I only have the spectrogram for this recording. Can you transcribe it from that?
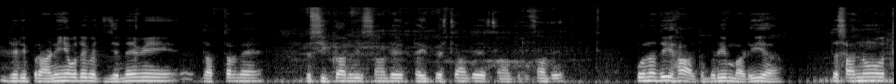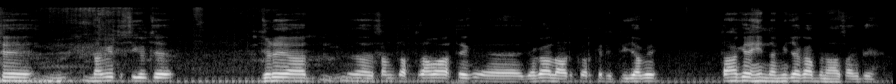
ਜਿਹੜੀ ਪੁਰਾਣੀ ਹੈ ਉਹਦੇ ਵਿੱਚ ਜਿੰਨੇ ਵੀ ਦਫ਼ਤਰ ਨੇ, ਵਸੀਕਾ ਨਵੀਸਾਂ ਦੇ, ਟਾਈਪਿਸਟਾਂ ਦੇ ਟ੍ਰਾਂਸਪੋਰਟਾਂ ਦੇ, ਉਹਨਾਂ ਦੀ ਹਾਲਤ ਬੜੀ ਮਾੜੀ ਆ ਤੇ ਸਾਨੂੰ ਉੱਥੇ ਨਵੀਂ ਤਹਿਸੀਲ 'ਚ ਜਿਹੜੇ ਆ ਸਾਨੂੰ ਦਫ਼ਤਰਾਂ ਵਾਸਤੇ ਜਗ੍ਹਾ ਅਲਾਟ ਕਰਕੇ ਦਿੱਤੀ ਜਾਵੇ ਤਾਂ ਕਿ ਅਸੀਂ ਨਵੀਂ ਜਗ੍ਹਾ ਬਣਾ ਸਕਦੇ ਹਾਂ।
